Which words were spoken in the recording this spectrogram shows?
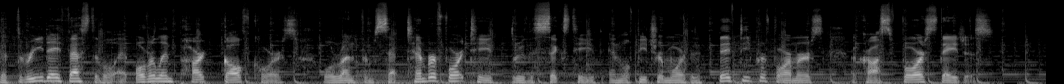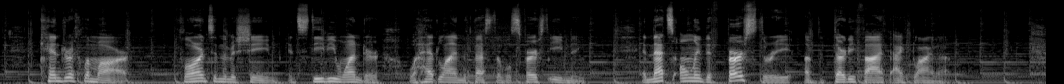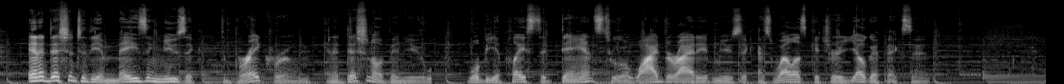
The three day festival at Overland Park Golf Course will run from September 14th through the 16th and will feature more than 50 performers across four stages. Kendrick Lamar, Florence and the Machine, and Stevie Wonder will headline the festival's first evening, and that's only the first three of the 35 act lineup. In addition to the amazing music, the Break Room, an additional venue, will be a place to dance to a wide variety of music as well as get your yoga fix in.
